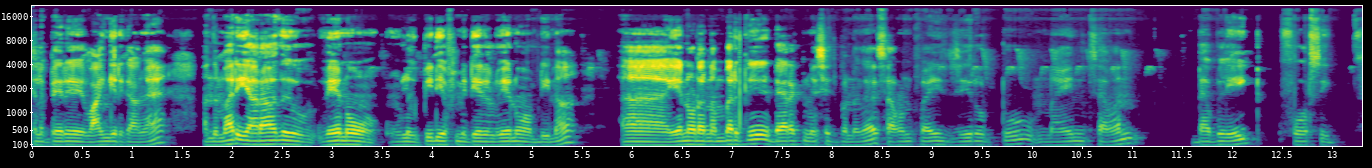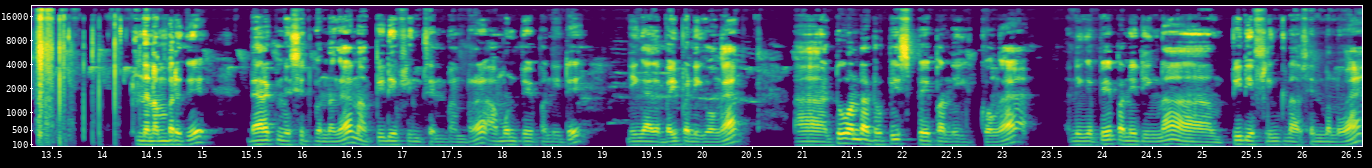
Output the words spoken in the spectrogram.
சில பேர் வாங்கியிருக்காங்க. அந்த மாதிரி யாராவது வேணும் உங்களுக்கு பிடிஎஃப் மெட்டீரியல் வேணும் அப்படின்னா என்னோடய நம்பருக்கு டைரக்ட் மெசேஜ் பண்ணுங்கள் seven five zero two nine seven double eight four six இந்த நம்பருக்கு டைரக்ட் மெசேஜ் பண்ணுங்கள் நான் பிடிஎஃப் லிங்க் சென்ட் பண்ணுறேன் அமௌண்ட் பே பண்ணிவிட்டு நீங்கள் அதை பை பண்ணிக்கோங்க. டூ ஹண்ட்ரட் ருபீஸ் பே பண்ணிக்கோங்க. நீங்கள் பே பண்ணிட்டீங்கன்னா பிடிஎஃப் லிங்க் நான் சென்ட் பண்ணுவேன்.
